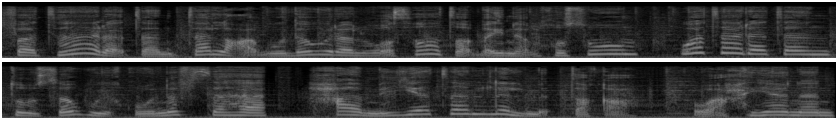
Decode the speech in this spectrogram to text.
فتارة تلعب دور الوساطة بين الخصوم وتارة تسوق نفسها حامية للمنطقة. وأحيانا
